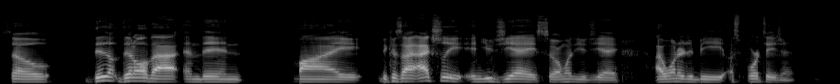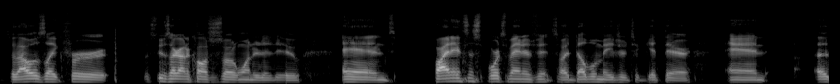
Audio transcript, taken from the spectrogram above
So did did all that, and then my because I actually in UGA. So I went to UGA. I wanted to be a sports agent. Mm-hmm. So that was like for as soon as I got to college, that's what I wanted to do, and finance and sports management. So I double majored to get there, and uh,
